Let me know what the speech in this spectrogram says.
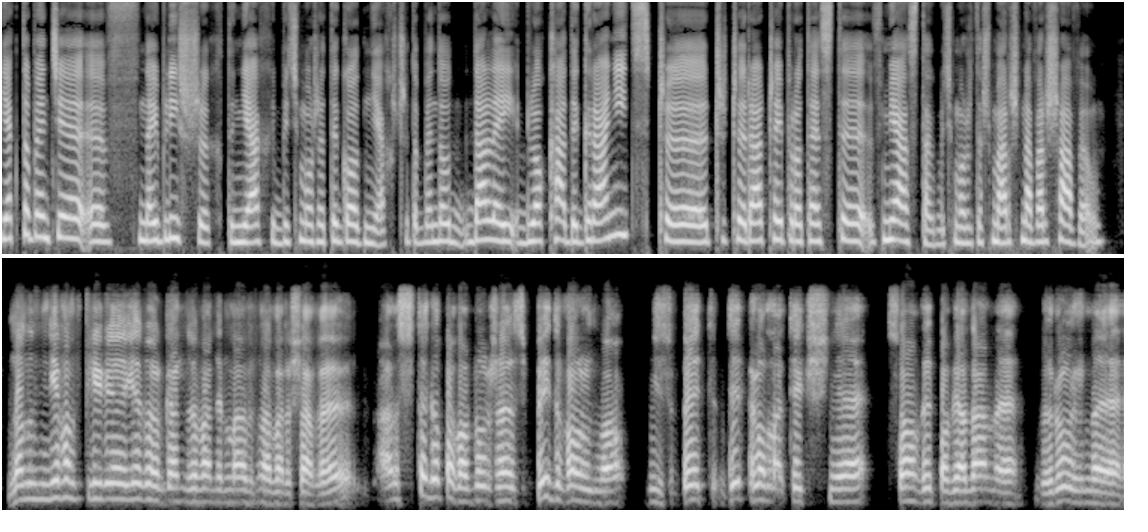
jak to będzie e, w najbliższych dniach, być może tygodniach? Czy to będą dalej blokady granic, czy, czy, czy raczej protesty w miastach, być może też marsz na Warszawę? No niewątpliwie jest organizowany marsz na Warszawę, ale z tego powodu, że zbyt wolno i zbyt dyplomatycznie są wypowiadane różne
